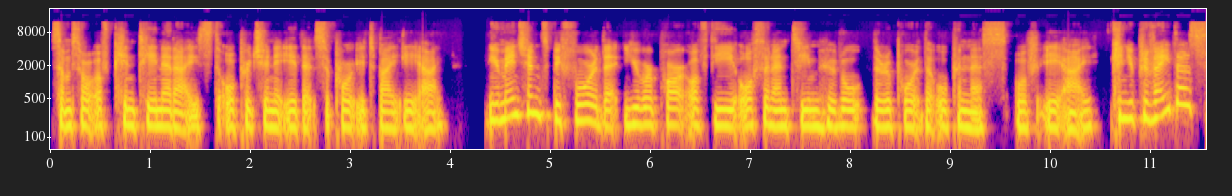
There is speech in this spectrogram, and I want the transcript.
some sort of containerized opportunity that's supported by AI. You mentioned before that you were part of the authoring team who wrote the report, The Openness of AI. Can you provide us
